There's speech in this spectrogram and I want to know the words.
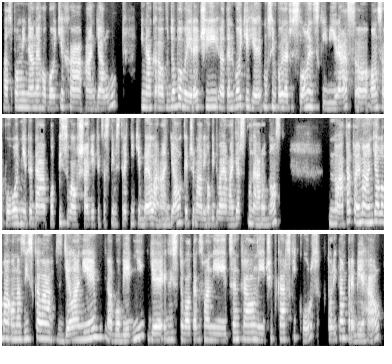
spomínaného Vojtecha Andialu, Inak eh, v dobovej reči eh, ten Vojtech je, musím povedať, že slovenský výraz. Eh, on sa pôvodne teda podpisoval všade, keď sa s tým stretnete Bela Andial, keďže mali obidvaja maďarskú národnosť. No a táto Ema Andialová, ona získala vzdelanie vo Viedni, kde existoval tzv. centrálny čipkársky kurz, ktorý tam prebiehal.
